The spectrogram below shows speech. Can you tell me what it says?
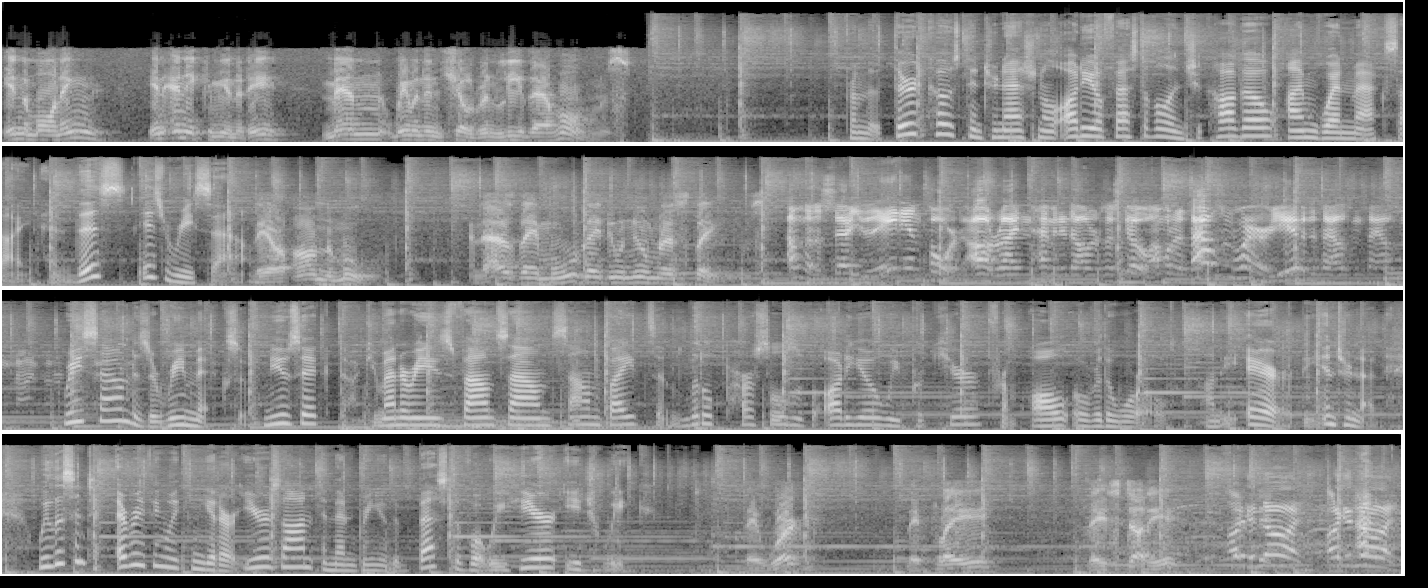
In the morning, in any community, men, women, and children leave their homes. From the Third Coast International Audio Festival in Chicago, I'm Gwen Macsai, and this is Resound. They are on the move. And as they move, they do numerous things. I'm gonna sell you the 8 in Ford. All right, and how many dollars? Let's go. I'm on a thousand where? Yeah, but a thousand, thousand, nine hundred. Resound is a remix of music, documentaries, found sounds, sound bites, and little parcels of audio we procure from all over the world. On the air, the internet. We listen to everything we can get our ears on and then bring you the best of what we hear each week. They work, they play, they study, I get nine. I get nine.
